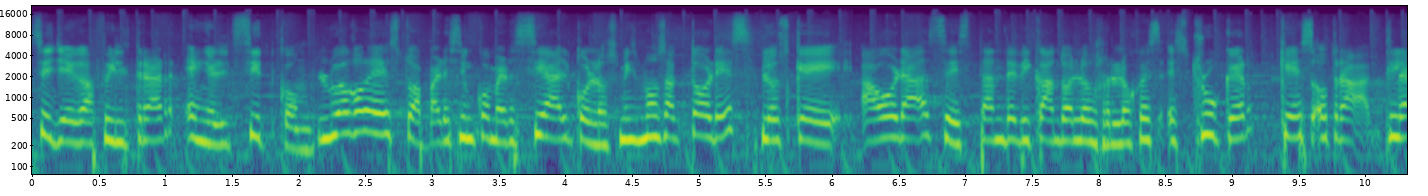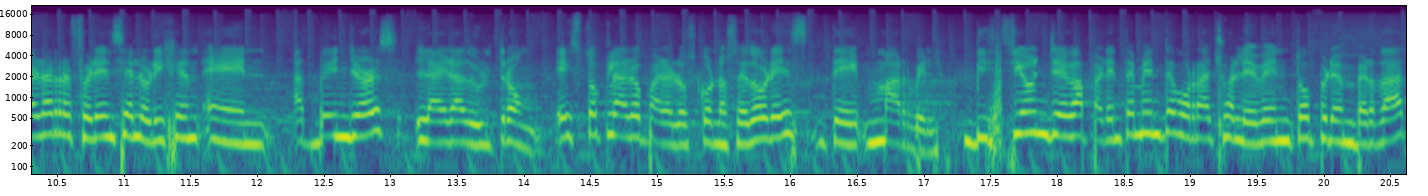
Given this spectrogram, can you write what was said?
se llega a filtrar en el sitcom. Luego de esto aparece un comercial con los mismos actores, los que ahora se están dedicando a los relojes Strucker, que es otra clara referencia al origen en Avengers, la era de Ultron. Esto claro para los conocedores de Marvel. Visión llega aparentemente borracho al evento, pero en verdad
